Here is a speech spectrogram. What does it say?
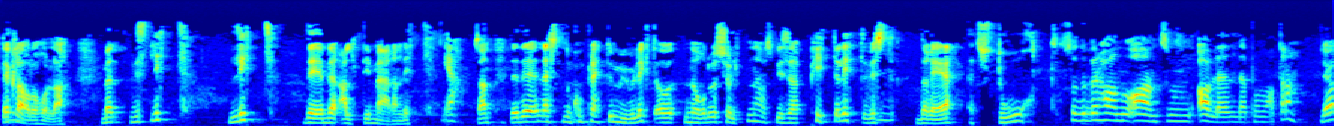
Det klarer du å holde. Men hvis litt, litt, det blir alltid mer enn litt. Ja. Sant? Det, det er nesten komplett umulig og når du er sulten å spise bitte litt hvis det er et stort Så du bør ha noe annet som avleder det, på en måte. da. ja,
